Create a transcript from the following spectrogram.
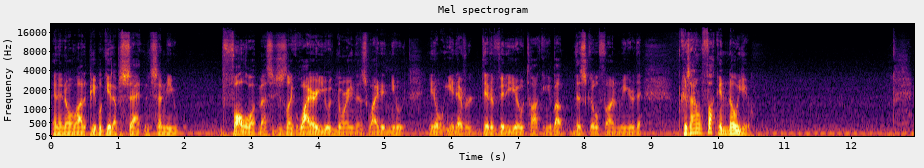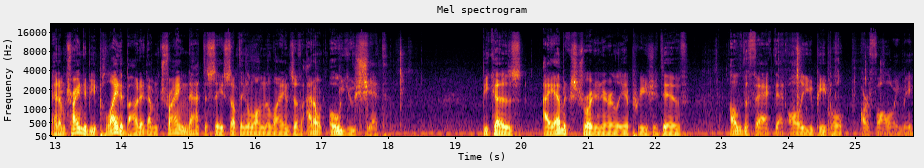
And I know a lot of people get upset and send me follow up messages like, "Why are you ignoring this? Why didn't you, you know, you never did a video talking about this GoFundMe or that?" Because I don't fucking know you and I'm trying to be polite about it. I'm trying not to say something along the lines of "I don't owe you shit," because I am extraordinarily appreciative of the fact that all of you people are following me,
